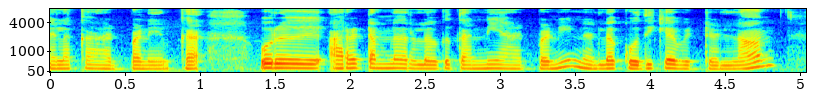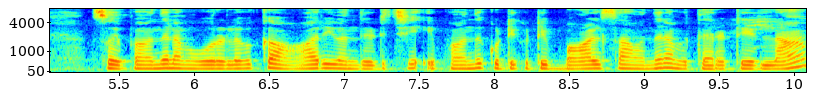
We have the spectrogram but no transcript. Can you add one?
ஏலக்காய் ஆட் பண்ணியிருக்கேன். ஒரு அரை டம்ளர் அளவுக்கு தண்ணி ஆட் பண்ணி நல்லா கொதிக்க விட்டுடலாம். ஸோ இப்போ வந்து நம்ம ஓரளவுக்கு ஆறி வந்துடுச்சு. இப்போ வந்து குட்டி குட்டி பால்ஸாக வந்து நம்ம திரட்டிடலாம்.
